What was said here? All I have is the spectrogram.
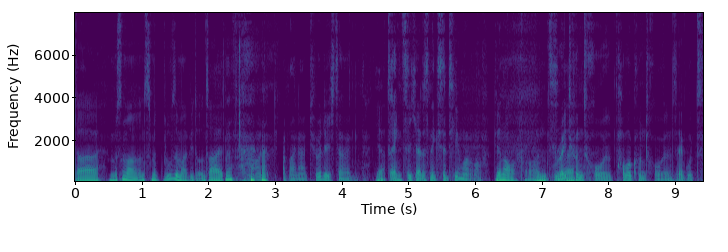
Da müssen wir uns mit Bluse mal wieder unterhalten. Ja, aber natürlich, da Ja. drängt sich ja das nächste Thema auf. Genau. Und Rate äh, Control, Power Control, sehr gut.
